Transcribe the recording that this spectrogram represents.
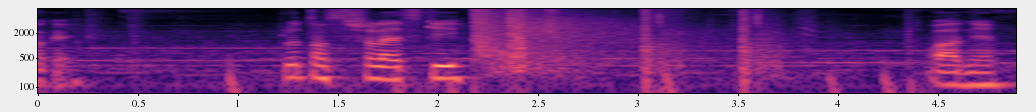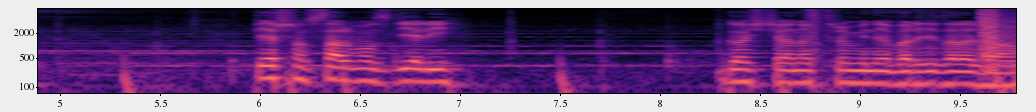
Okej. Pluton strzelecki. Ładnie. Pierwszą salwą zdjęli gościa, na którym mi najbardziej zależało.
